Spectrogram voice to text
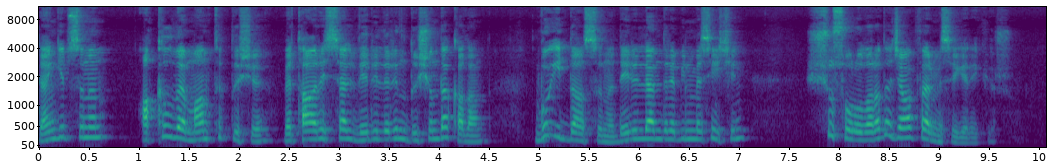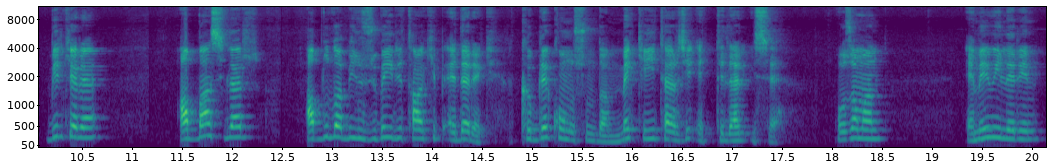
Dan Gibson'ın akıl ve mantık dışı ve tarihsel verilerin dışında kalan bu iddiasını delillendirebilmesi için şu sorulara da cevap vermesi gerekiyor. Bir kere Abbasiler Abdullah bin Zübeyir'i takip ederek kıble konusunda Mekke'yi tercih ettiler ise o zaman Emevilerin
